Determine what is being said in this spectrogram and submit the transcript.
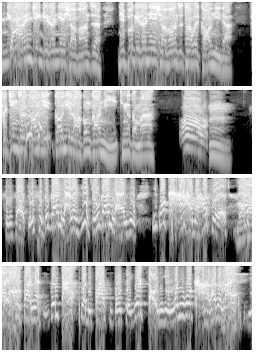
你你思啊？赶紧给她念小房子，你不给她念小房子，她会搞你的，她经常搞你，搞你老公，搞你，听得懂吗？哦，嗯，是不是啊？就是都给他念了又，都给他念了有，你给我看下嘛，他是老妈妈八年地震打死的，八十多岁，我找你，我你给我看看他在哪里西？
